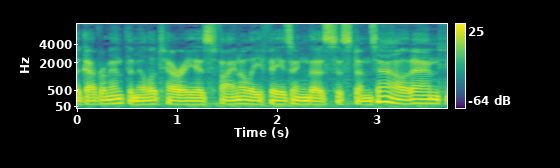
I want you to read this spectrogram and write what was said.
The government, the military, is finally phasing those systems out. And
